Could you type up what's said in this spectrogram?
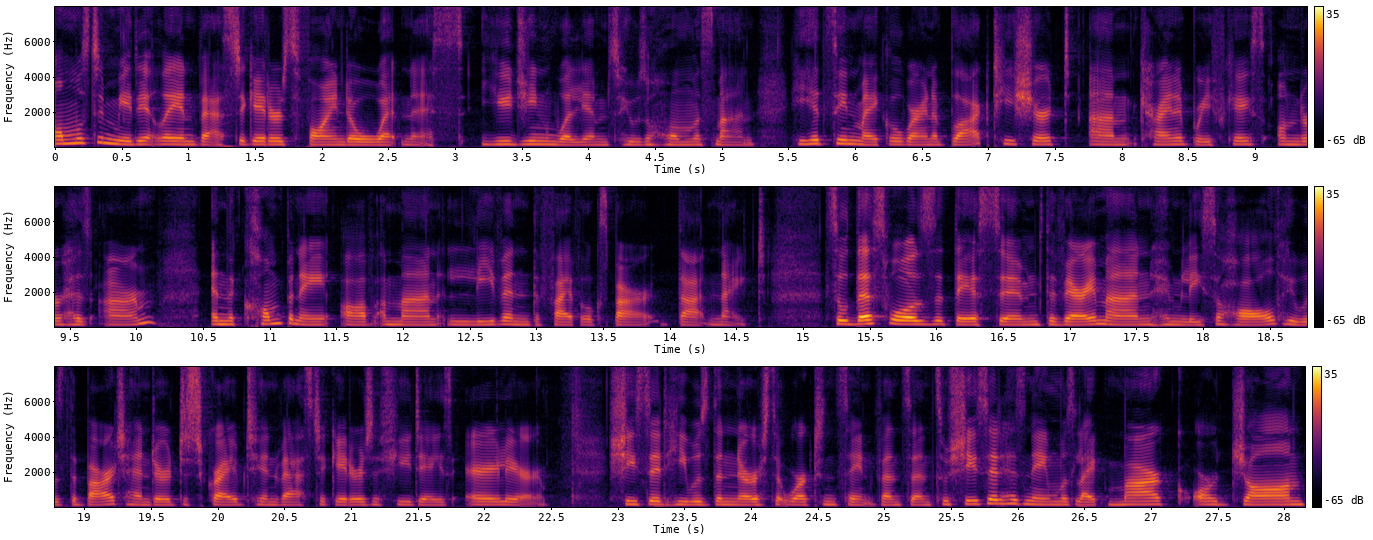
Almost immediately, investigators found a witness, Eugene Williams, who was a homeless man. He had seen Michael wearing a black t shirt, um, carrying a briefcase under his arm, in the company of a man leaving the Five Oaks bar that night. So, this was that they assumed the very man whom Lisa Hall, who was the bartender, described to investigators a few days earlier. She said he was the nurse that worked in St. Vincent. So, she said his name was like Mark or John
